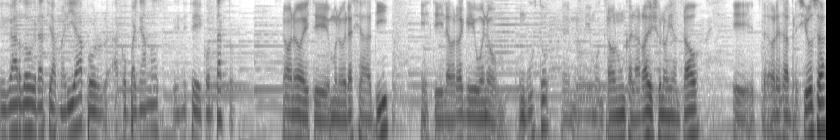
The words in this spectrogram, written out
Edgardo, gracias María por acompañarnos en este contacto. No, no, este, bueno, gracias a ti. Este, la verdad que, bueno, un gusto. Eh, no habíamos entrado nunca a la radio, yo no había entrado. Eh, la verdad está preciosa.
